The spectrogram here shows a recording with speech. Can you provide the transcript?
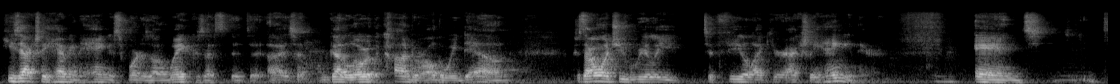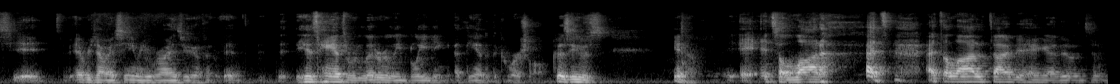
he's actually having to hang to support his own weight because I, I said, we've got to lower the condor all the way down because I want you really to feel like you're actually hanging there. And it, every time I see him, he reminds me of it, his hands were literally bleeding at the end of the commercial because he was, you know, it, it's a lot of that's, that's a lot of time to hang out on some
